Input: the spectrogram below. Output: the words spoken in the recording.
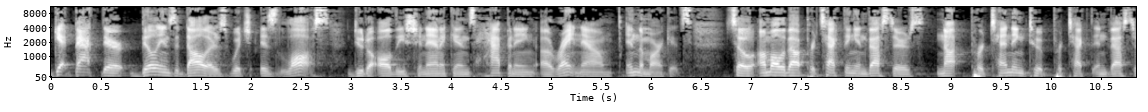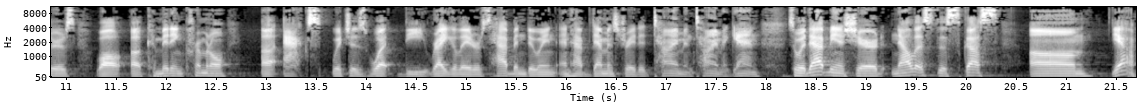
get back their billions of dollars, which is lost due to all these shenanigans happening uh, right now in the markets. So I'm all about protecting investors, not pretending to protect investors while uh, committing criminal uh, acts, which is what the regulators have been doing and have demonstrated time and time again. So with that being shared, now let's discuss, um, yeah,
